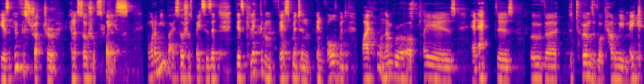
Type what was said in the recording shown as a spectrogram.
is an infrastructure and a social space and what I mean by a social space is that there's collective investment and involvement by a whole number of players and actors over the terms of work. How do we make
